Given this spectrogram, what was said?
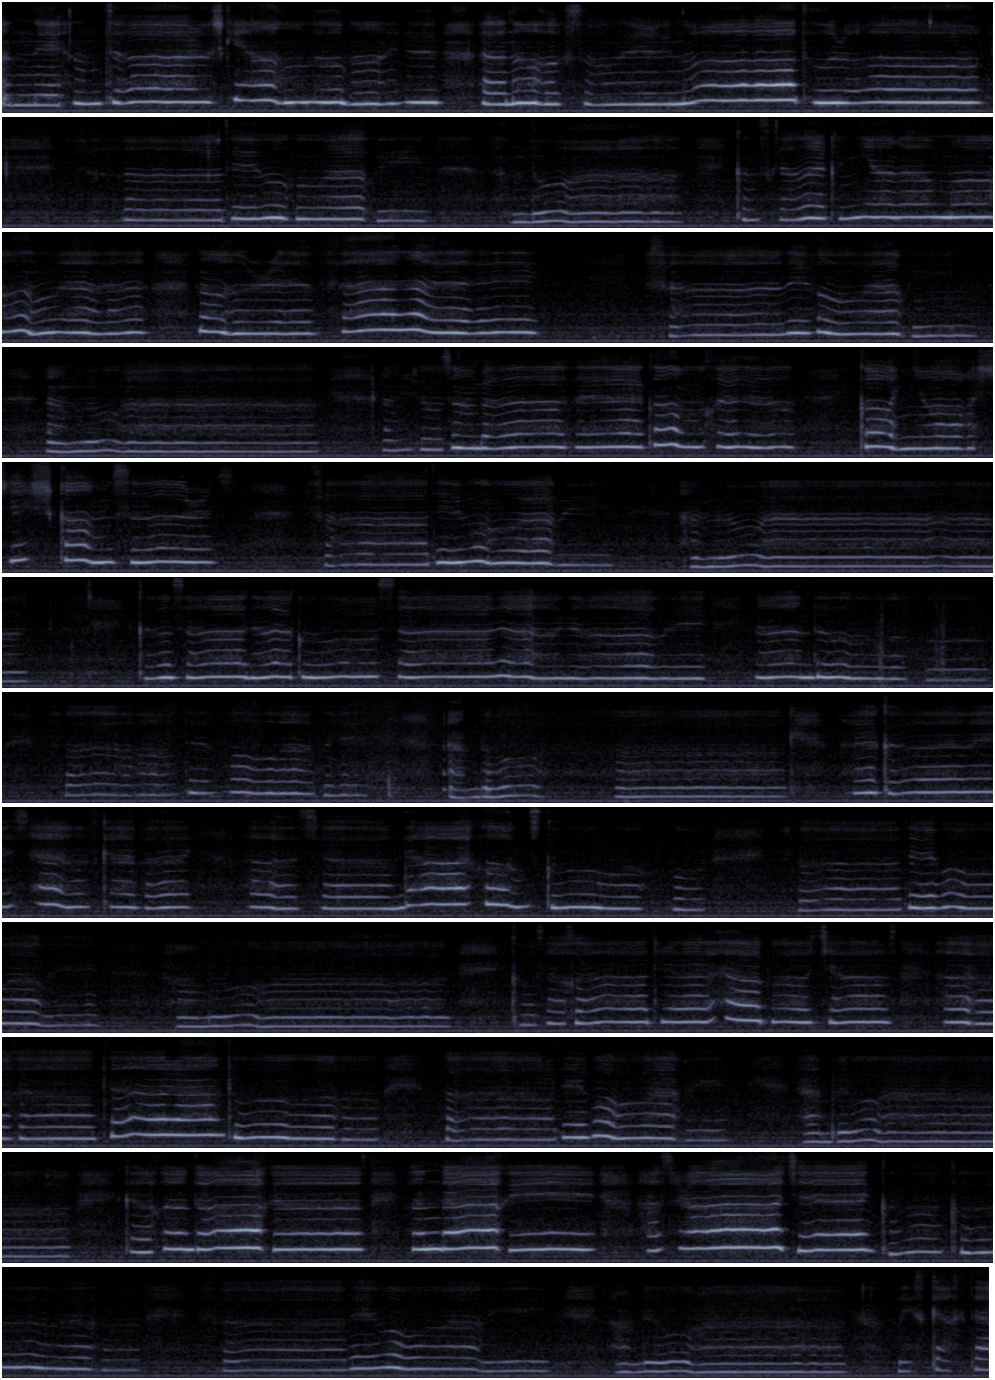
Annehen tar skjalluna en också är natural Fadi uawin andua Kunskalar kanyama Nore falai Fadi uawin Anjousan bale kom khada Konya shish kom surs Fadi uawin andua Kasana andua Ekumi self-kabay Asam dahun school. Fadi uawin andua Kusakadra bachas Akadaran Fadi uawin andua Kakandakas kandaki Asrajen kuku Fadi uawin andua Liskachta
